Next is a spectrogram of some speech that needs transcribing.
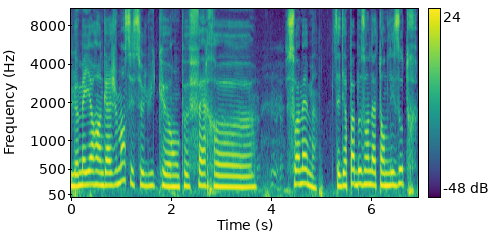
le meilleur engagement, c'est celui qu'on peut faire euh, soi-même. C'est-à-dire pas besoin d'attendre les autres.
